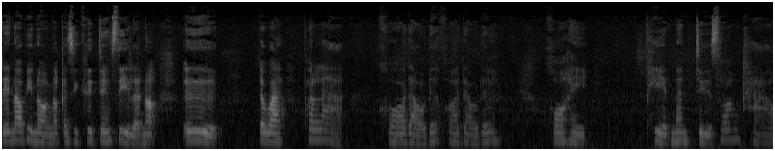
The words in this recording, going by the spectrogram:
ได้เนาะพี่น้องเนาะก็สิคือจังซี่แหละเนาะเออ แต่ว่าพ่อล่ะขอเดาเด้อขอเดาเด้อขอให้เพจนั่นเจอซ่องขาว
